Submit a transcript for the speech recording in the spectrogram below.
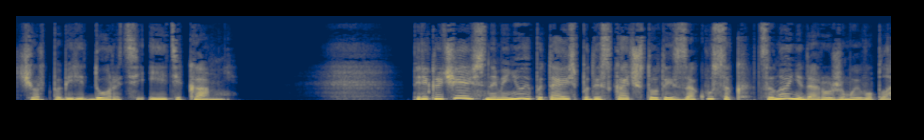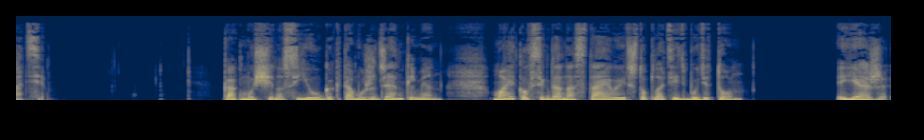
Черт побери Дороти и эти камни. Переключаюсь на меню и пытаюсь подыскать что-то из закусок ценой не дороже моего платья. Как мужчина с юга, к тому же джентльмен, Майкл всегда настаивает, что платить будет он. Я же,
